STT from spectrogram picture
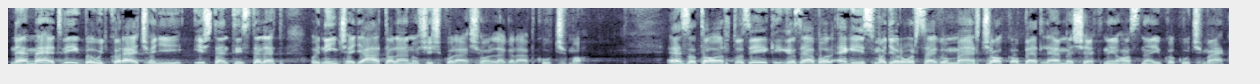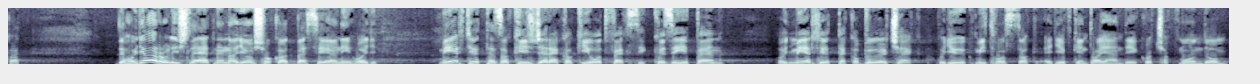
nem mehet végbe úgy karácsonyi istentisztelet, hogy nincs egy általános iskoláson legalább kucsma. Ez a tartozék igazából egész Magyarországon már csak a bedlehemeseknél használjuk a kucsmákat, de hogy arról is lehetne nagyon sokat beszélni, hogy miért jött ez a kisgyerek, aki ott fekszik középen, hogy miért jöttek a bölcsek, hogy ők mit hoztak, egyébként ajándékot, csak mondom,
